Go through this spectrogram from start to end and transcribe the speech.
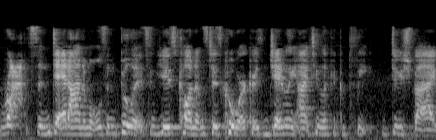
rats and dead animals and bullets and used condoms to his coworkers, and generally acting like a complete douchebag.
